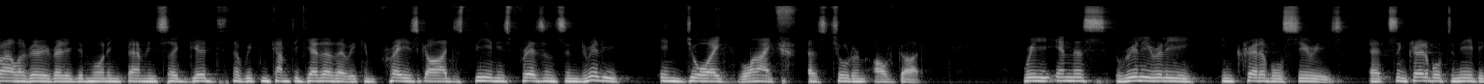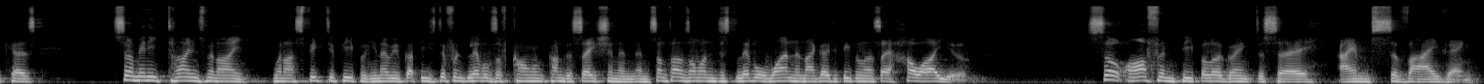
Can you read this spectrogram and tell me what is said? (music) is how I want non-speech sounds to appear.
Well, a very, very good morning, family. So good that we can come together, that we can praise God, just be in His presence, and really enjoy life as children of God. We in this really, really incredible series. It's incredible to me because so many times when I when I speak to people, you know, we've got these different levels of con- conversation, and, and sometimes I'm on just level one, and I go to people and I say, "How are you?" So often people are going to say, "I'm surviving."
